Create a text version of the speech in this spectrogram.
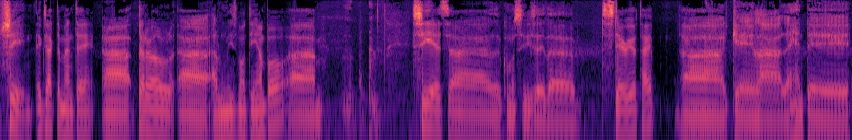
Sí, exactamente. Ah, pero ah, al mismo tiempo, ah, sí es, ¿cómo se dice? The stereotype. que la, la gente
